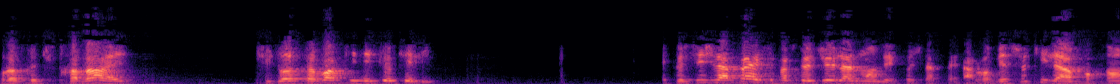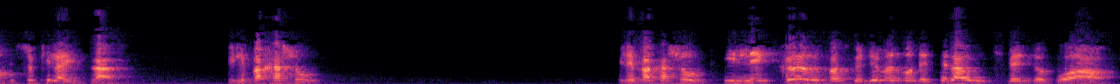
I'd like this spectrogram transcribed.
lorsque tu travailles, tu dois savoir qu'il n'est que Kelly. Et que si je l'appelle, c'est parce que Dieu l'a demandé que je l'appelle. Alors bien sûr qu'il est important, bien sûr qu'il a une place. Il n'est pas cachou. Il n'est pas cachou. Il n'est que parce que Dieu m'a demandé. C'est là où je vais devoir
